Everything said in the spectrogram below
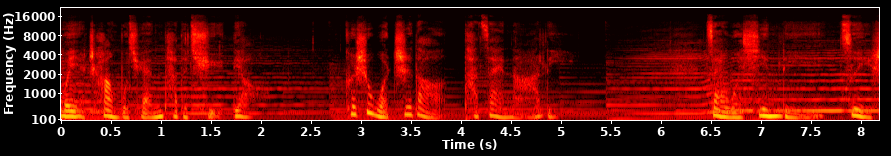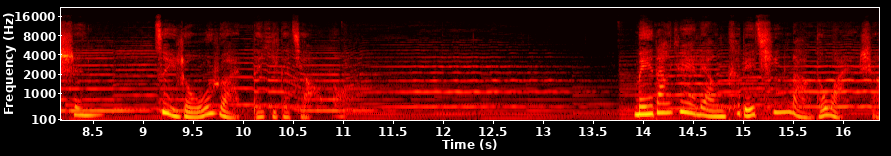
我也唱不全它的曲调，可是我知道它在哪里，在我心里最深、最柔软的一个角落。每当月亮特别清朗的晚上，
